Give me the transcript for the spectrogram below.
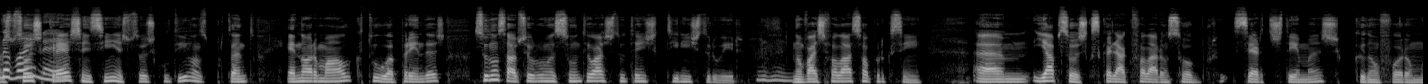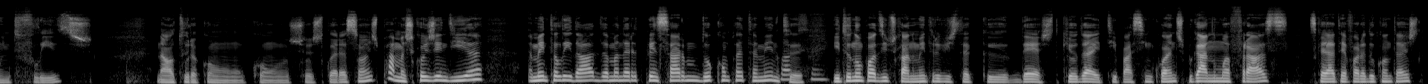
as pessoas bem, né? crescem, sim, as pessoas cultivam-se, portanto é normal que tu aprendas. Se tu não sabes sobre um assunto, eu acho que tu tens que te ir instruir. Uhum. Não vais falar só porque sim. Ahm, e há pessoas que se calhar que falaram sobre certos temas que não foram muito felizes na altura com, com as suas declarações, pá, mas que hoje em dia a mentalidade, a maneira de pensar mudou completamente. Claro e tu não podes ir buscar numa entrevista que deste, que eu dei tipo há 5 anos, pegar numa frase, se calhar até fora do contexto,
